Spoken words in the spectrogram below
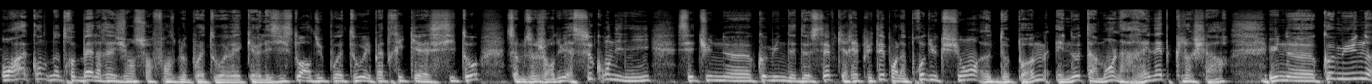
On raconte notre belle région sur France Bleu Poitou avec euh, les histoires du Poitou et Patrick Citeau. Nous sommes aujourd'hui à Secondigny. C'est une euh, commune des Deux-Sèvres qui est réputée pour la production euh, de pommes et notamment la rainette clochard. Une commune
